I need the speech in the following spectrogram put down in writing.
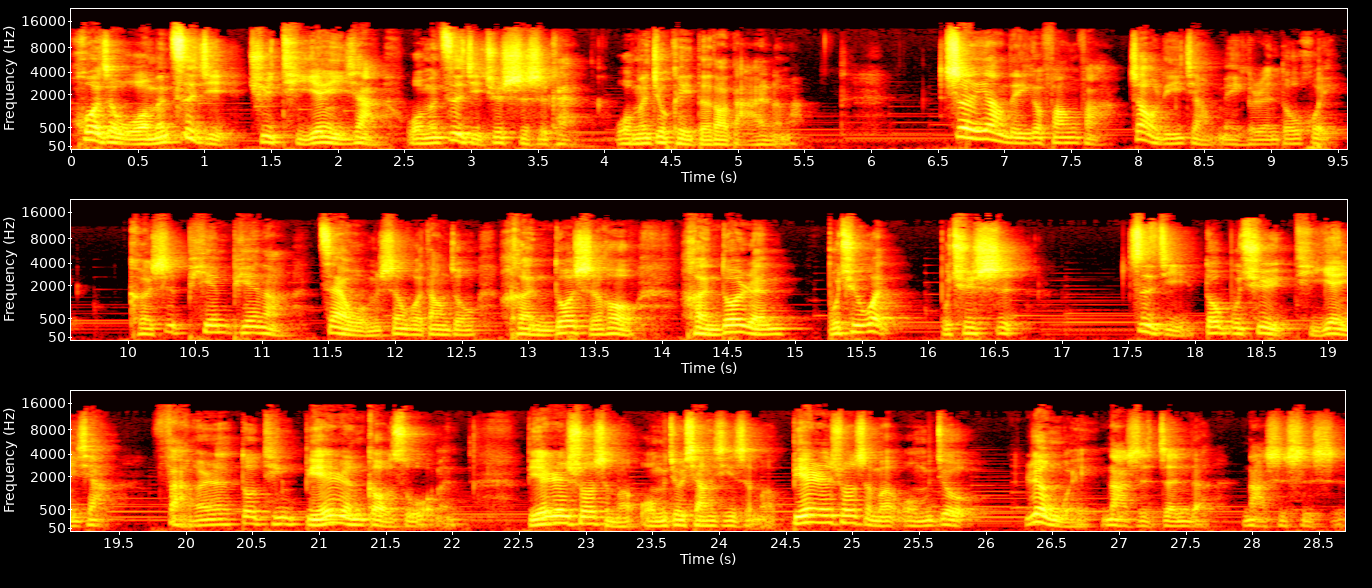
或者我们自己去体验一下，我们自己去试试看，我们就可以得到答案了吗？这样的一个方法，照理讲每个人都会，可是偏偏啊，在我们生活当中，很多时候很多人不去问，不去试，自己都不去体验一下，反而呢都听别人告诉我们。别人说什么，我们就相信什么；别人说什么，我们就认为那是真的，那是事实。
